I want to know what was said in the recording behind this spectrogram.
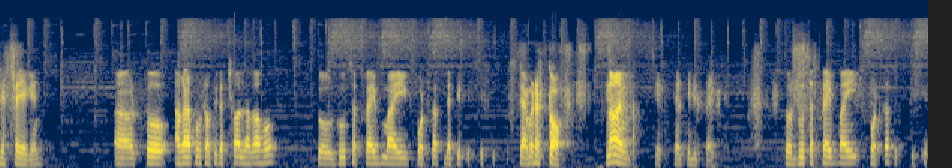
लेट्स ट्राई अगेन तो अगर आपको टॉपिक अच्छा लगा हो तो do subscribe my podcast that is stamina top now I am said it podcast so top my podcast it's,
